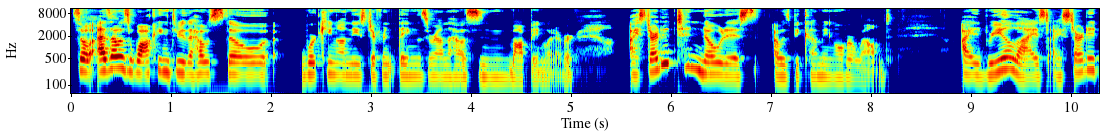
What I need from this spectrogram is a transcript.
So, as I was walking through the house, though, working on these different things around the house and mopping, whatever, I started to notice I was becoming overwhelmed. I realized I started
